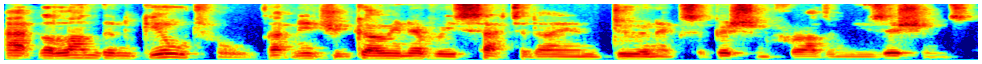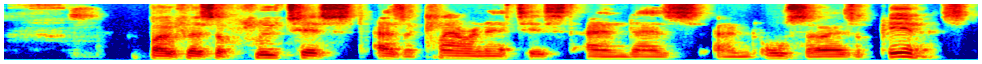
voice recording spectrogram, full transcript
at the London Guildhall. That means you go in every Saturday and do an exhibition for other musicians, both as a flutist, as a clarinetist, and as and also as a pianist.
